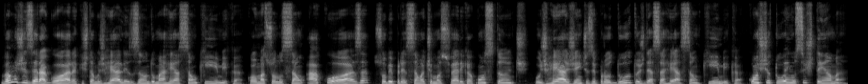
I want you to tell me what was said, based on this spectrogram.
Vamos dizer agora que estamos realizando uma uma reação química, com uma solução aquosa sob pressão atmosférica constante. Os reagentes e produtos dessa reação química constituem o sistema,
